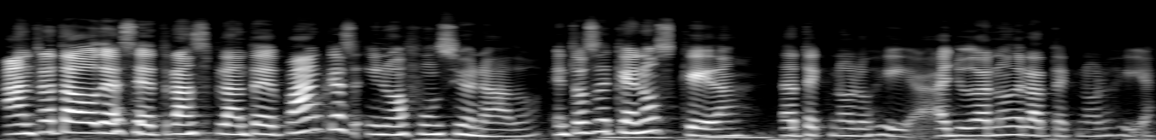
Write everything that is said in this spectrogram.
han tratado de hacer trasplante de páncreas y no ha funcionado. Entonces, ¿qué nos queda? La tecnología, ayudarnos de la tecnología.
